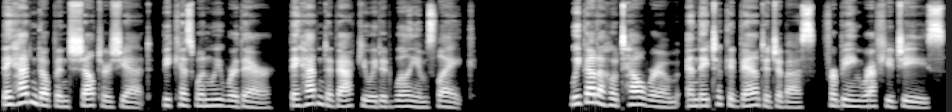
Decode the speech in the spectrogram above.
They hadn't opened shelters yet because when we were there, they hadn't evacuated Williams Lake. We got a hotel room and they took advantage of us for being refugees.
